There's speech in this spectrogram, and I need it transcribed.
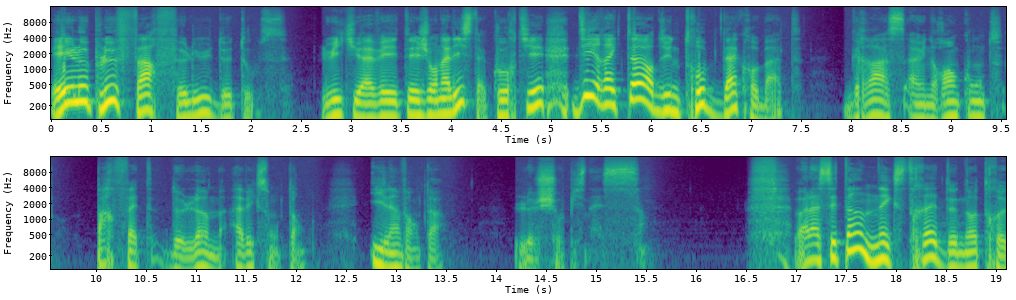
et le plus farfelu de tous. Lui qui avait été journaliste, courtier, directeur d'une troupe d'acrobates, grâce à une rencontre parfaite de l'homme avec son temps, il inventa le show business. Voilà, c'est un extrait de notre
